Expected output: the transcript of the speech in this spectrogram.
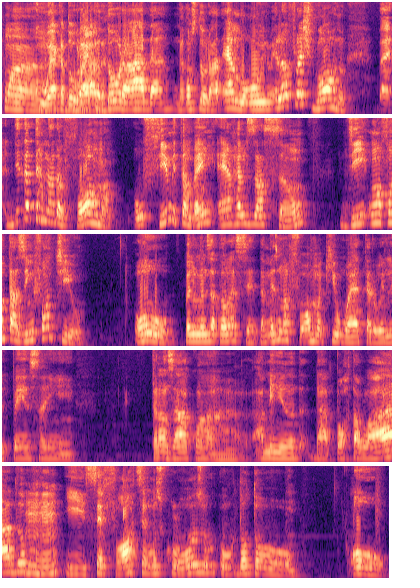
com a Cueca dourada. cueca dourada, negócio dourado, é loiro. Ele é o Flash Gordon. É, De determinada forma, o filme também é a realização de uma fantasia infantil. Ou, pelo menos, adolescente. Da mesma forma que o hétero, ele pensa em transar com a, a menina da, da porta ao lado Uhum. e ser forte, ser musculoso, o doutor, ou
